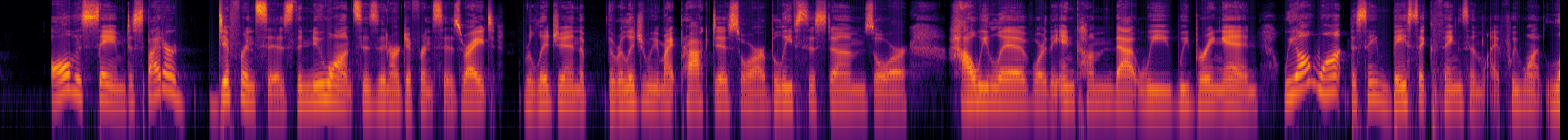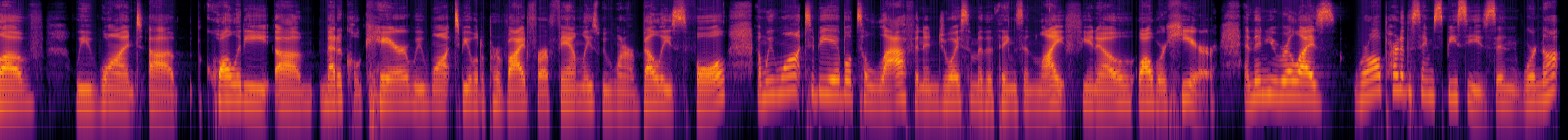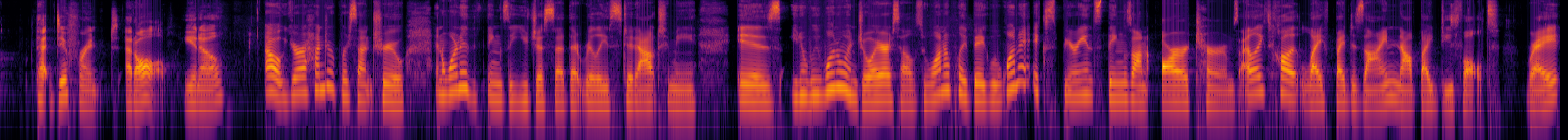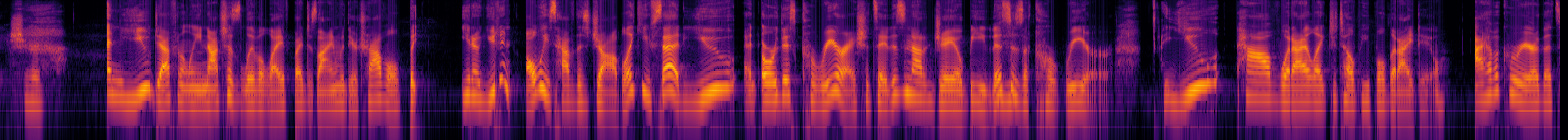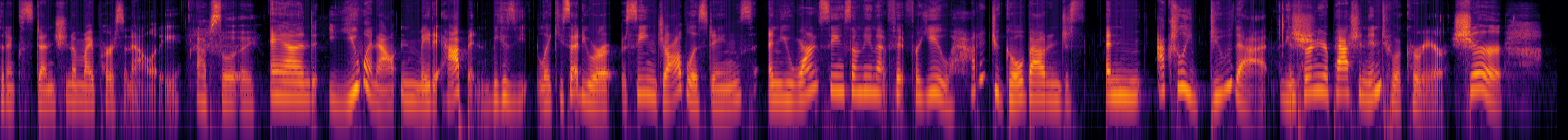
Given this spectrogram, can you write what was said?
all the same, despite our differences, the nuances in our differences, right? Religion, the, the religion we might practice, or our belief systems, or how we live, or the income that we we bring in. We all want the same basic things in life. We want love. We want uh, quality um, medical care. We want to be able to provide for our families. We want our bellies full. And we want to be able to laugh and enjoy some of the things in life, you know, while we're here. And then you realize we're all part of the same species and we're not that different at all, you know? Oh, you're 100% true. And one of the things that you just said that really stood out to me is, you know, we want to enjoy ourselves. We want to play big. We want to experience things on our terms. I like to call it life by design, not by default, right? Sure. And you definitely not just live a life by design with your travel, but you know, you didn't always have this job. Like you said, you or this career, I should say. This is not a job. This mm-hmm. is a career. You have what I like to tell people that I do. I have a career that's an extension of my personality. Absolutely. And you went out and made it happen because, like you said, you were seeing job listings and you weren't seeing something that fit for you. How did you go about and just and actually do that and turn your passion into a career? Sure.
